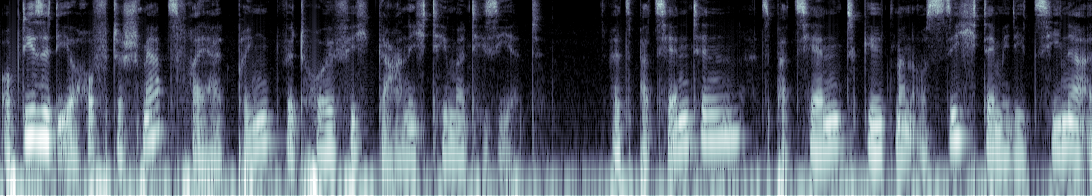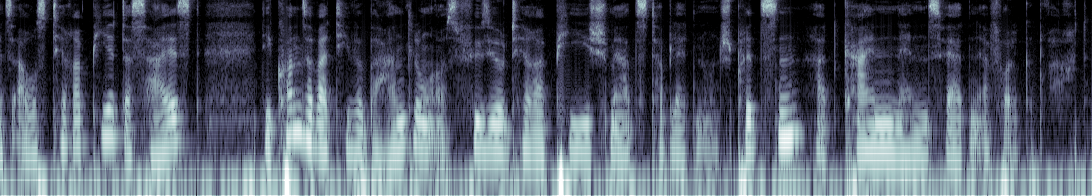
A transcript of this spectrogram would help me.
Ob diese die erhoffte Schmerzfreiheit bringt, wird häufig gar nicht thematisiert. Als Patientin, als Patient gilt man aus Sicht der Mediziner als austherapiert, das heißt, die konservative Behandlung aus Physiotherapie, Schmerztabletten und Spritzen hat keinen nennenswerten Erfolg gebracht.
